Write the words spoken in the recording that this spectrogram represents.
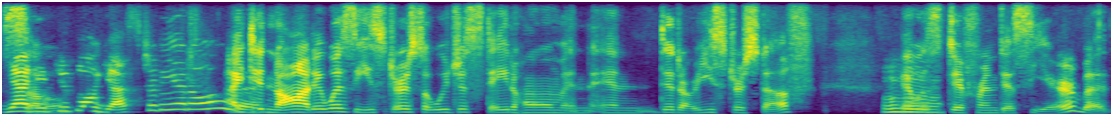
Yeah, so, did you go yesterday at all? Or? I did not. It was Easter, so we just stayed home and and did our Easter stuff. Mm-hmm. It was mm-hmm. different this year, but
